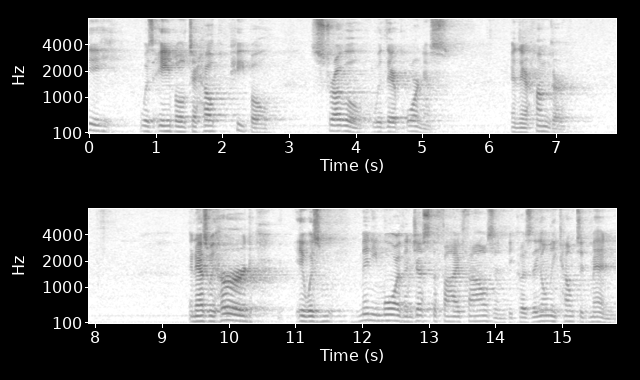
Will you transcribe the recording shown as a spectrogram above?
He was able to help people struggle with their poorness and their hunger. And as we heard, it was many more than just the 5,000 because they only counted men,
